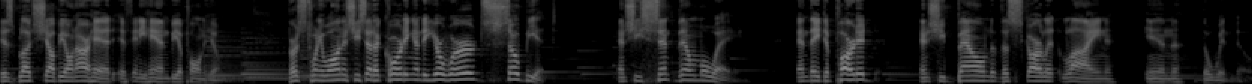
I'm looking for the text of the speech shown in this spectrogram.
his blood shall be on our head if any hand be upon him. Verse 21 And she said, According unto your words, so be it. And she sent them away. And they departed, and she bound the scarlet line in the window.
